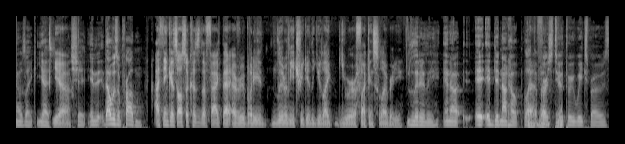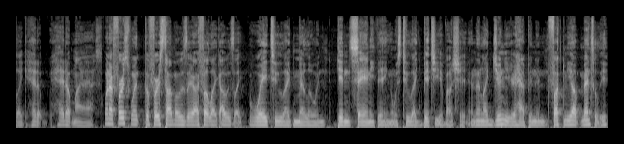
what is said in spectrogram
I was like, yes, Yeah. shit, and that was a problem. I think it's also because of the fact that everybody literally treated you like you were a fucking celebrity. Literally, and uh, it, it did not help. Like Yeah, the but- first two yeah. three weeks, bro, it was like head up head up my ass. When I first went, the first time I was there, I felt like I was like way too like mellow and didn't say anything and was too like bitchy about shit. And then like junior year happened and fucked me up mentally.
